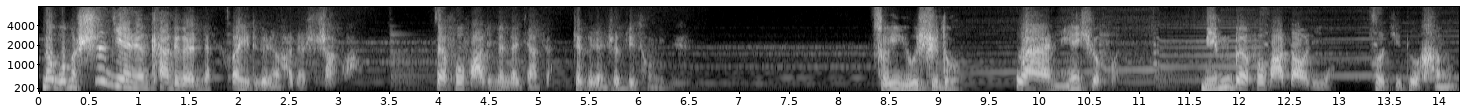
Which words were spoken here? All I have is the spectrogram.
那我们世间人看这个人呢，哎，这个人好像是傻瓜。在佛法里面来讲讲，这个人是最聪明的人。所以有许多晚年学佛，明白佛法道理啊。自己都很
